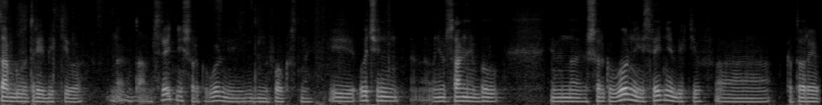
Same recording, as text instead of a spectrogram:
там было три объектива. Да? Там средний, широкоугольный и длиннофокусный. И очень универсальный был именно широкоугольный и средний объектив, а, которые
